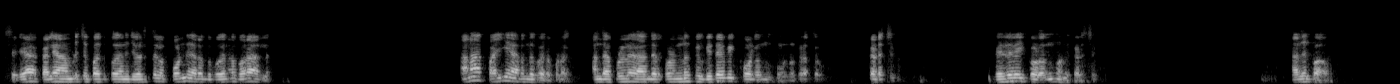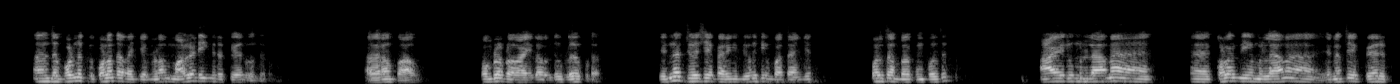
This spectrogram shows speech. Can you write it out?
சரியா? கல்யாணம் முடிச்சு பத்து பதினஞ்சு வருஷத்துல பொண்ணு இறந்து போகுதுன்னா பரவாயில்ல. ஆனா பையன் இறந்து போயிடக்கூடாது. அந்த பிள்ளை அந்த பொண்ணுக்கு விதவை கோலம்னு ஒண்ணு கிடைச்சிடும் கிடைச்சிடும் விதவை கோலம்னு ஒண்ணு கிடைச்சிடும் அது பாவம். அந்த பொண்ணுக்கு குழந்தை வைக்கம்லாம் மலடிங்கிற பேர் வந்துடும் அதெல்லாம் பாவம். பொம்பளை பிள்ளை வாயில வந்து விழுகக்கூடாது. என்ன ஜோசியக்காரங்க? ஜோசியம் பார்த்தாங்க. பொருத்தம் பார்க்கும்போது ஆயிலும் இல்லாம குழந்தையும் இல்லாம என்னத்தையும் பேரு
